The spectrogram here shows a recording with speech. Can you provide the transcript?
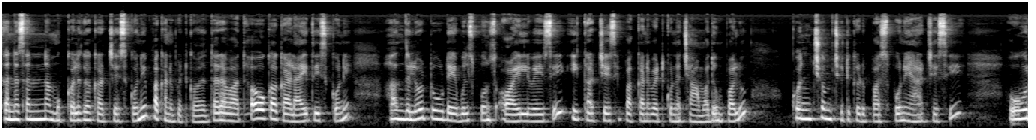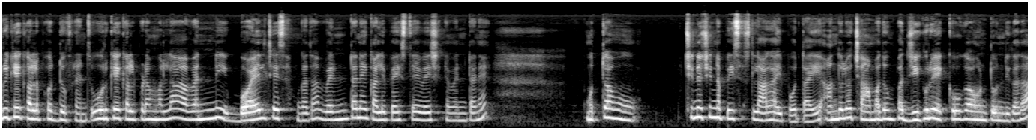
సన్న సన్న ముక్కలుగా కట్ చేసుకొని పక్కన పెట్టుకోవాలి. తర్వాత ఒక కడాయి తీసుకొని అందులో టూ టేబుల్ స్పూన్స్ ఆయిల్ వేసి ఈ కట్ చేసి పక్కన పెట్టుకున్న చామదుంపలు కొంచెం చిటికెడు పసుపుని యాడ్ చేసి ఊరికే కలపొద్దు ఫ్రెండ్స్. ఊరికే కలపడం వల్ల అవన్నీ బాయిల్ చేసాం కదా వెంటనే కలిపేస్తే వేసిన వెంటనే మొత్తము చిన్న చిన్న పీసెస్ లాగా అయిపోతాయి. అందులో చామదుంప జిగురు ఎక్కువగా ఉంటుంది కదా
